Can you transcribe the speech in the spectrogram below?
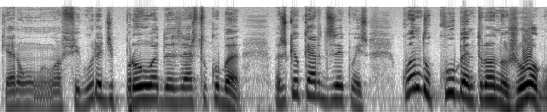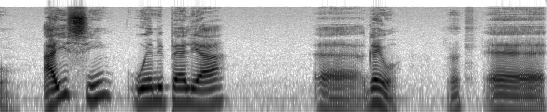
que era um, uma figura de proa do exército cubano. Mas o que eu quero dizer com isso? Quando Cuba entrou no jogo, aí sim o MPLA é, ganhou. Né? É,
